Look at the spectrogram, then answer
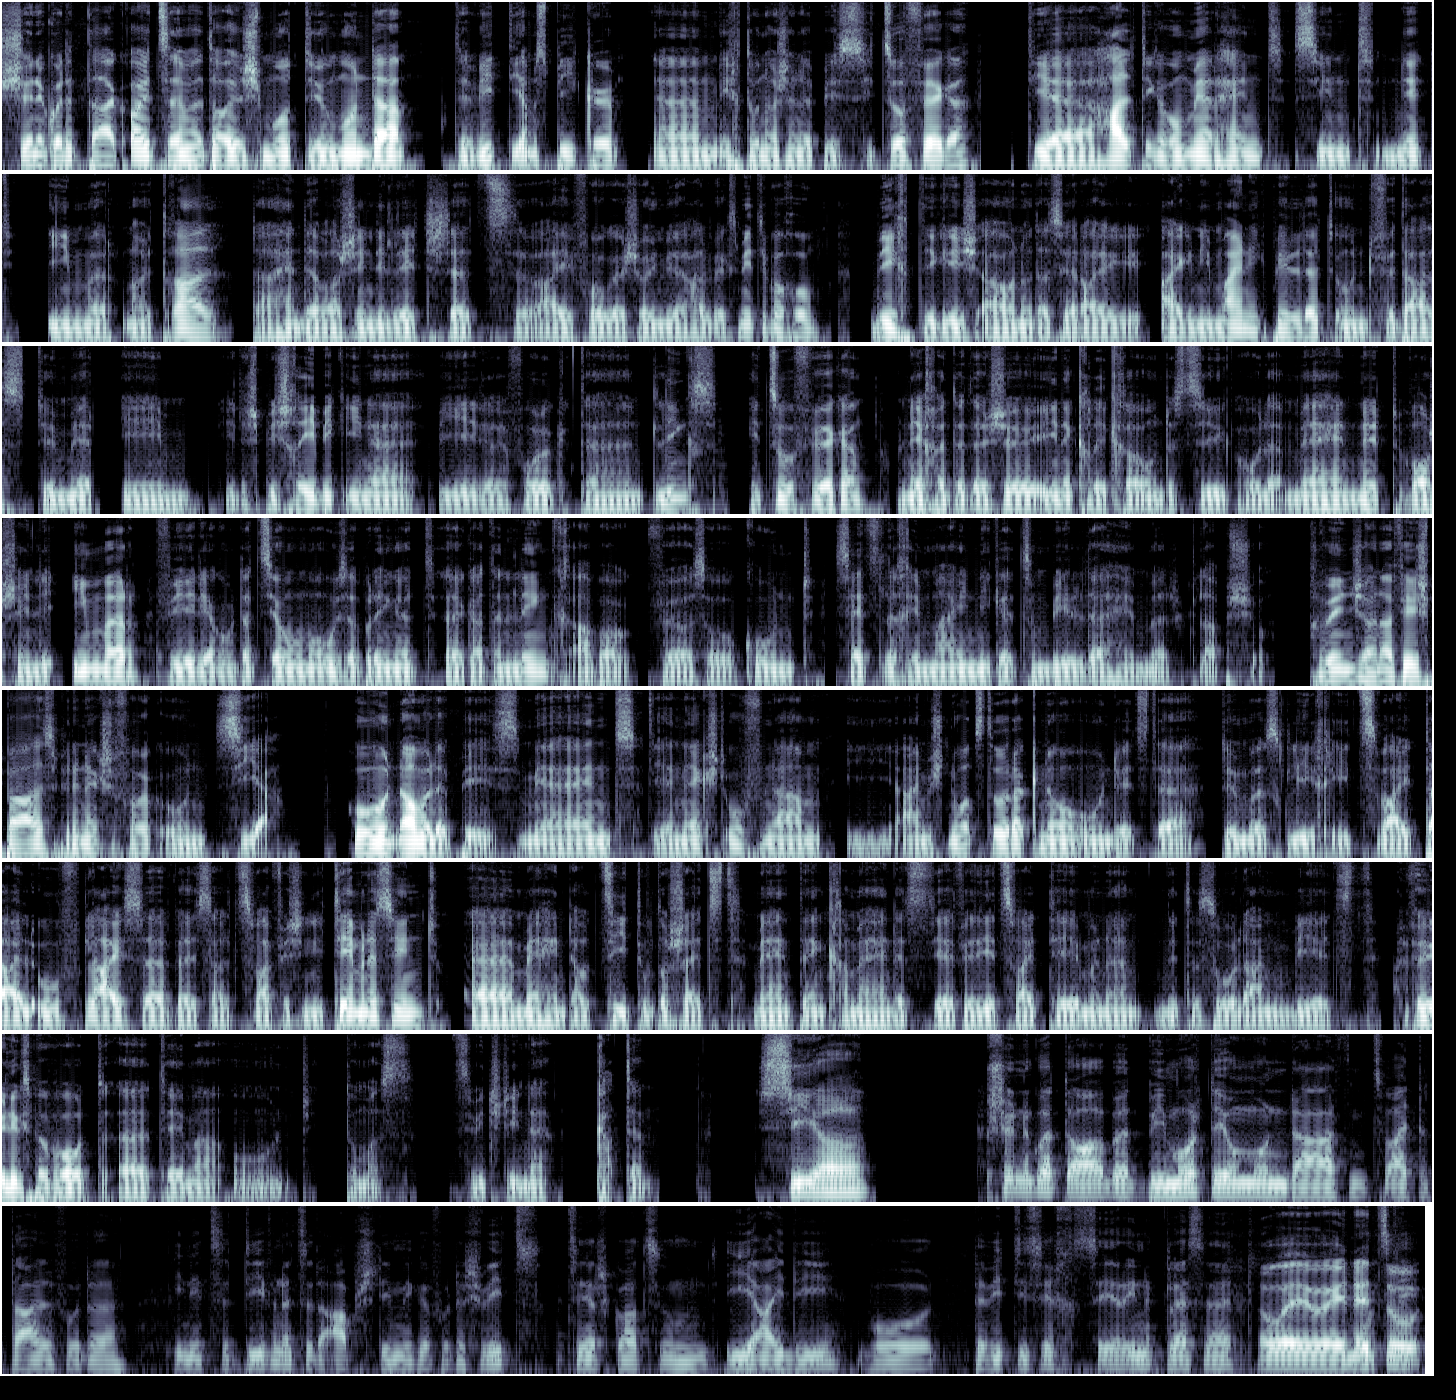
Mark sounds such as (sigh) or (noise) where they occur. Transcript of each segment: Schönen guten Tag euch zusammen, hier ist Mutti und Munda, der Witti am Speaker. Ähm, ich tue noch schon etwas hinzufügen. Die Haltungen, die wir haben, sind nicht immer neutral. Da haben wir wahrscheinlich die letzten zwei Folgen schon irgendwie halbwegs mitbekommen. Wichtig ist auch noch, dass ihr eure eigene Meinung bildet und für das tun wir in der Beschreibung rein, wie jede Folge die Links hinzufügen. Und ihr könnt dann schön reinklicken und das Zeug holen. Wir haben nicht wahrscheinlich immer für jede Argumentation, die wir rausbringen, äh, einen Link, aber für so grundsätzliche Meinungen zum Bilden haben wir, glaube ich, schon. Ich wünsche euch noch viel Spaß bei der nächsten Folge und see ya! Und nochmal etwas. Wir haben die nächste Aufnahme in einem Schnurz durchgenommen und jetzt äh, tun wir es gleich in zwei Teile aufgleisen, weil es halt zwei verschiedene Themen sind. Äh, wir haben auch Zeit unterschätzt. Wir haben gedacht, wir haben jetzt die, für die zwei Themen äh, nicht so lang wie jetzt Verhüllungsverbot-Thema äh, und Thomas switcht rein. Cutten. See ya! Schönen guten Abend bei Mortium und auch im zweiten Teil von der Initiativen zu den Abstimmungen von der Schweiz. Zuerst geht es um die EID, wo der Witti sich sehr reingelesen hat. Oh, ey, oh, ey, nicht so,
